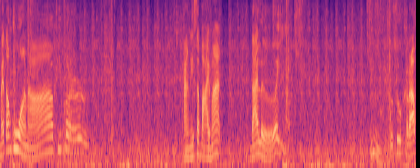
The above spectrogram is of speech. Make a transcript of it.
ไม่ต้องห่วงนะพี่เพิร์ทางนี้สบายมาก ได้เลยสู้ๆครับ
